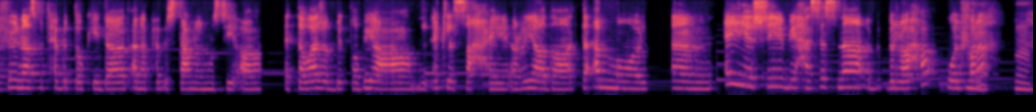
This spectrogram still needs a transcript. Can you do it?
في ناس بتحب التوكيدات أنا بحب استعمل الموسيقى التواجد بالطبيعة الأكل الصحي الرياضة التأمل أي شيء بيحسسنا بالراحة والفرح مم.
